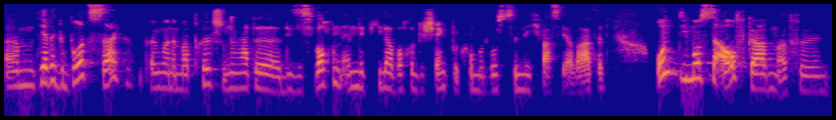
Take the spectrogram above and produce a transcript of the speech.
Ähm, die hatte Geburtstag, irgendwann im April schon, und hatte dieses Wochenende Kieler Woche geschenkt bekommen und wusste nicht, was sie erwartet. Und die musste Aufgaben erfüllen.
